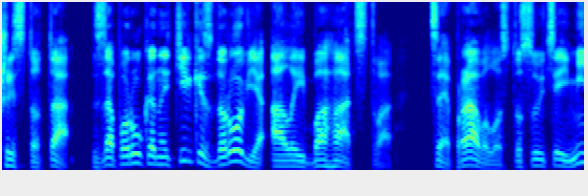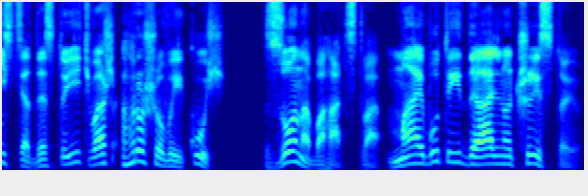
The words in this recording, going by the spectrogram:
чистота, запорука не тільки здоров'я, але й багатства. Це правило стосується і місця, де стоїть ваш грошовий кущ. Зона багатства має бути ідеально чистою.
